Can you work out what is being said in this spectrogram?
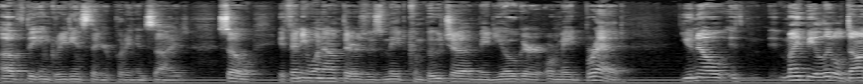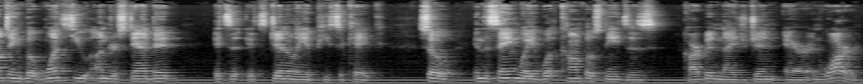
of the ingredients that you're putting inside. So if anyone out there who's made kombucha, made yogurt, or made bread, you know it, it might be a little daunting, but once you understand it, it's a, it's generally a piece of cake. So in the same way, what compost needs is carbon, nitrogen, air, and water.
